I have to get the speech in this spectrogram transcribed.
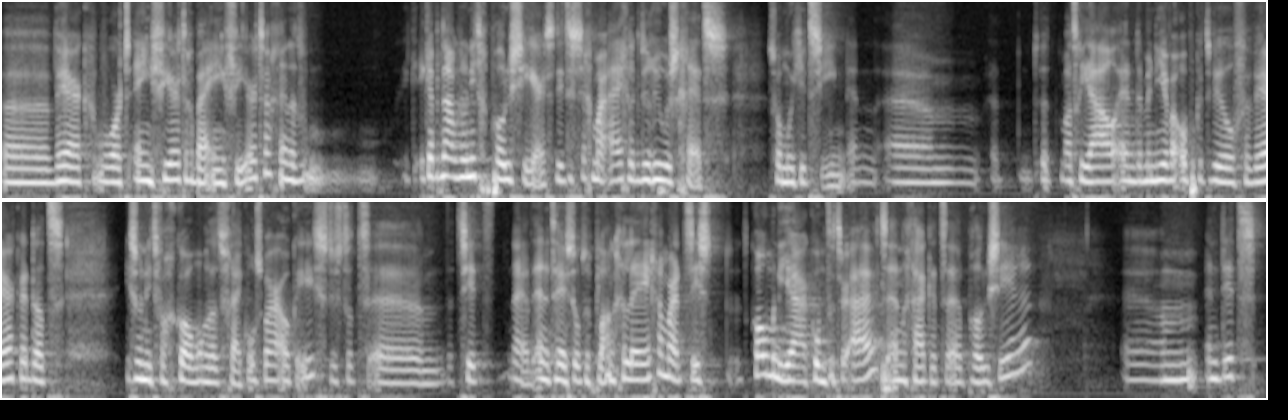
uh, werk wordt 1,40 bij 1,40. En het ik, heb het namelijk nog niet geproduceerd. Dit is zeg maar eigenlijk de ruwe schets. Zo moet je het zien. En um, het, materiaal en de manier waarop ik het wil verwerken, dat is er niet van gekomen omdat het vrij kostbaar ook is. Dus dat, um, dat zit, nou ja, en het heeft op de plank gelegen, maar het, is, het komende jaar komt het eruit en dan ga ik het uh, produceren. Um, en dit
